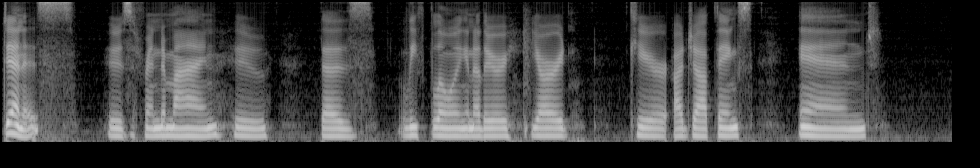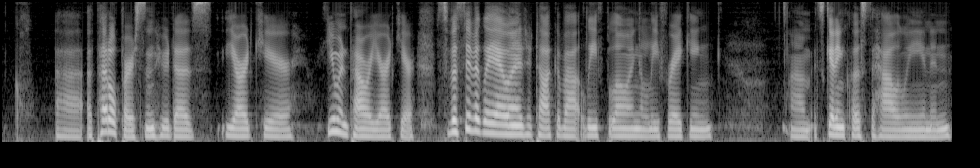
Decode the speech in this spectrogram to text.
Dennis, who's a friend of mine who does leaf blowing and other yard care odd job things, and uh, a pedal person who does yard care, human power yard care. Specifically, I wanted to talk about leaf blowing and leaf raking. Um, it's getting close to Halloween, and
